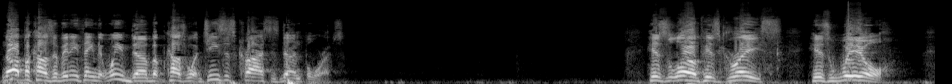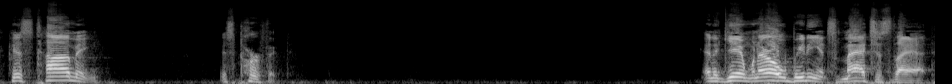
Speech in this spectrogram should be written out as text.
not because of anything that we've done, but because what Jesus Christ has done for us. His love, His grace, His will, His timing is perfect. And again, when our obedience matches that,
